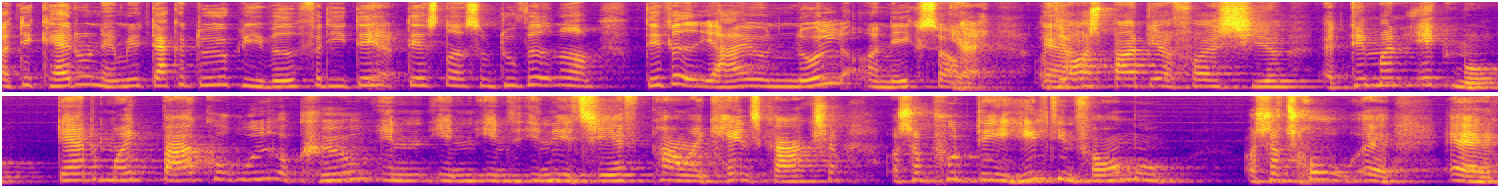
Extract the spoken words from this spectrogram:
og det kan du nemlig, der kan du jo blive ved, fordi det. Ja. det er sådan noget, som du ved noget om. Det ved jeg jo nul og niks om. Ja, og ja. det er også bare derfor, jeg siger, at det man ikke må, det er, at du må ikke bare gå ud og købe en, en, en, en ETF på amerikanske aktier, og så putte det i hele din formue, og så tro, at, at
